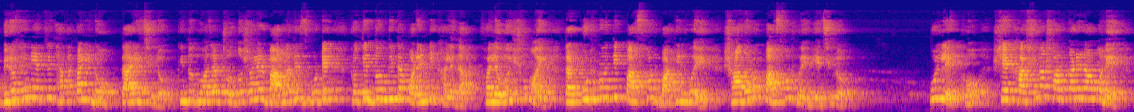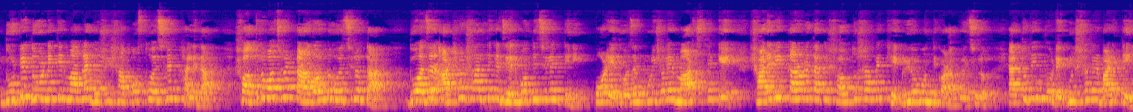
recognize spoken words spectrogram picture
বিরোধী নেত্রী থাকাকালীনও তাই ছিল। কিন্তু দুহাজার চোদ্দ সালের বাংলাদেশ ভোটে প্রতিদ্বন্দ্বিতা করেননি খালেদা। ফলে ওই সময় তার কূটনৈতিক পাসপোর্ট বাতিল হয়ে সাধারণ পাসপোর্ট হয়ে গিয়েছিল। উল্লেখ্য, শেখ হাসিনা সরকারের আমলে দুটি দুর্নীতির মামলায় দোষী সাব্যস্ত হয়েছিলেন খালেদা। সতেরো বছরের কারাদণ্ড হয়েছিল তার। দু হাজার আঠেরো সাল থেকে জেলবন্দী ছিলেন তিনি। পরে দু হাজার কুড়ি সালের মার্চ থেকে শারীরিক কারণে তাকে শর্ত সাপেক্ষে গৃহবন্দী করা হয়েছিল। এতদিন ধরে গুলশানের বাড়িতেই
